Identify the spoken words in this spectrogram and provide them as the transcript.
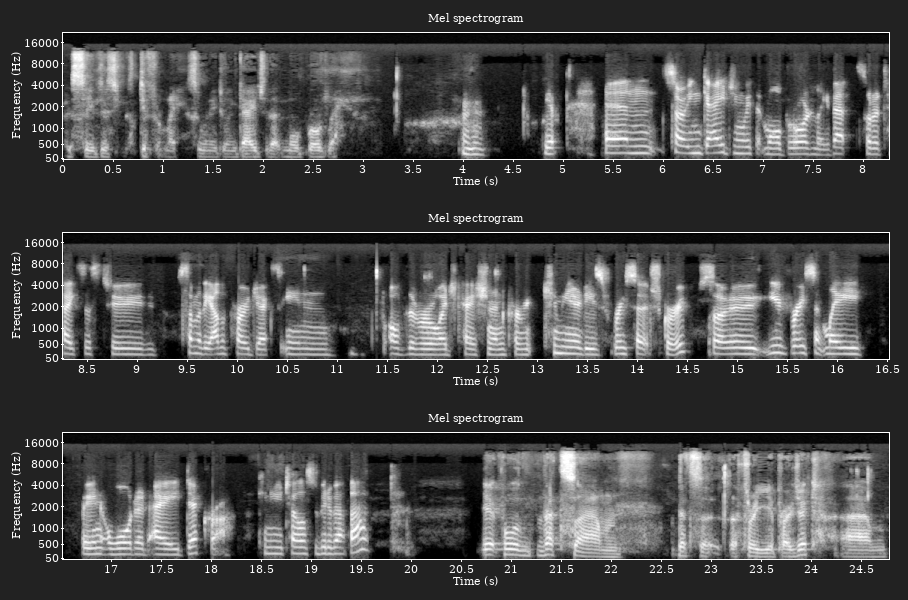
perceives this differently, so we need to engage with that more broadly. Mm-hmm. Yep. And so engaging with it more broadly, that sort of takes us to some of the other projects in of the Rural Education and Communities Research Group. So you've recently been awarded a DECRA. Can you tell us a bit about that? Yeah, well, that's um, that's a, a three-year project, um,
